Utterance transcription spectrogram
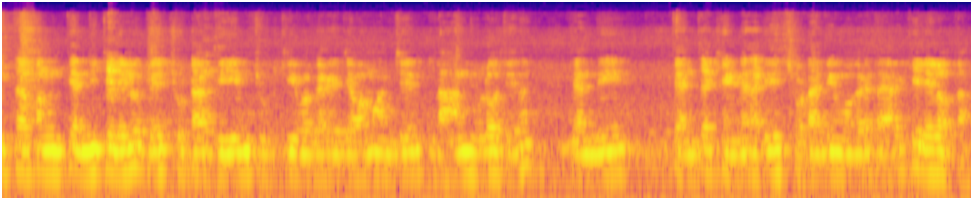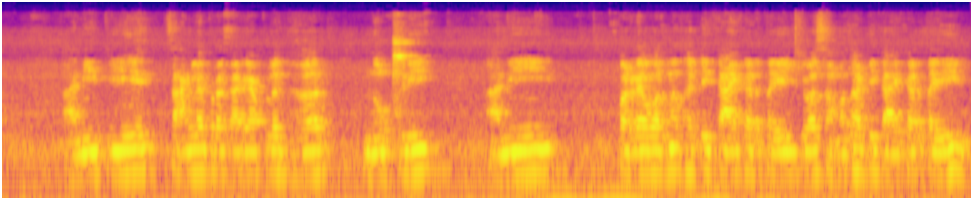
इथं पण त्यांनी केलेले होते छोटा भीम चुटकी वगैरे. जेव्हा आमचे लहान मुलं होते ना त्यांनी त्यांच्या खेळण्यासाठी छोटा भीम वगैरे तयार केलेला होता. आणि ती चांगल्या प्रकारे आपलं घर नोकरी आणि पर्यावरणासाठी काय करता येईल किंवा समाजासाठी काय करता येईल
